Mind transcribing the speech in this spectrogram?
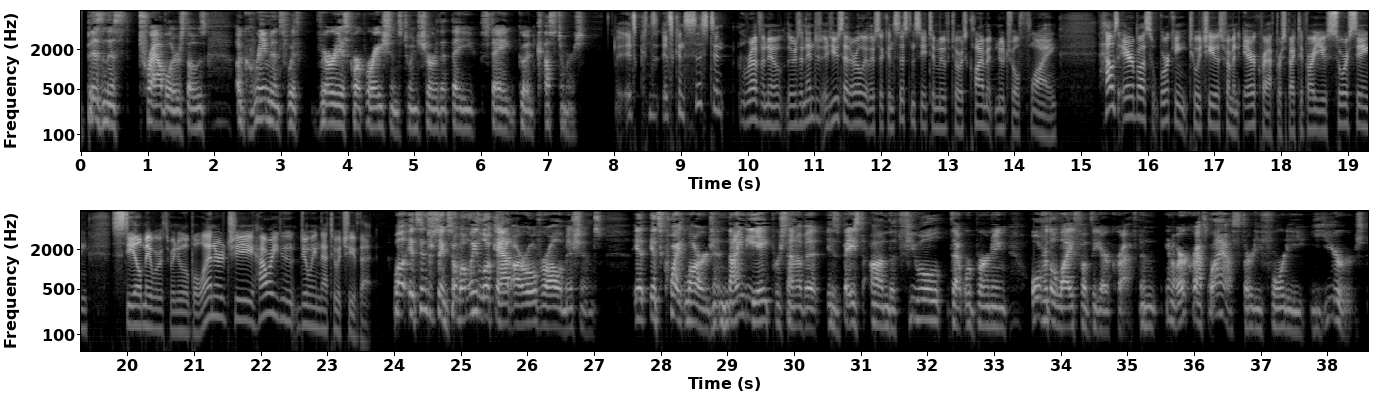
business travelers, those agreements with various corporations to ensure that they stay good customers. It's it's consistent revenue. There's an as you said earlier. There's a consistency to move towards climate neutral flying. How's Airbus working to achieve this from an aircraft perspective? Are you sourcing steel maybe with renewable energy? How are you doing that to achieve that? Well, it's interesting. So when we look at our overall emissions, it, it's quite large, and 98% of it is based on the fuel that we're burning over the life of the aircraft. And, you know, aircraft last 30, 40 years.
